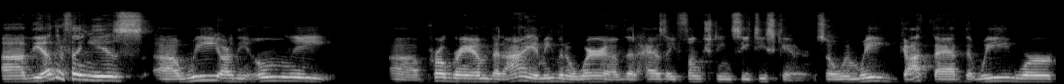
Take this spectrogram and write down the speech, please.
Uh, the other thing is, uh, we are the only uh, program that I am even aware of that has a functioning CT scanner. So when we got that, that we were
